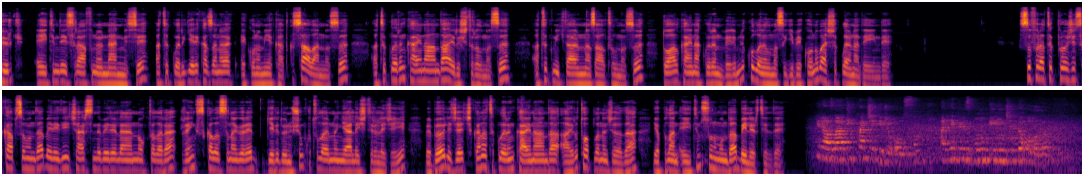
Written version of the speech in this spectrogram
Türk, eğitimde israfın önlenmesi, atıkları geri kazanarak ekonomiye katkı sağlanması, atıkların kaynağında ayrıştırılması, atık miktarının azaltılması, doğal kaynakların verimli kullanılması gibi konu başlıklarına değindi. Sıfır atık projesi kapsamında belediye içerisinde belirlenen noktalara renk skalasına göre geri dönüşüm kutularının yerleştirileceği ve böylece çıkan atıkların kaynağında ayrı toplanacağı da yapılan eğitim sunumunda belirtildi. Dikkat çekici olsun. Hani hepimiz bunun bilincinde olalım.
